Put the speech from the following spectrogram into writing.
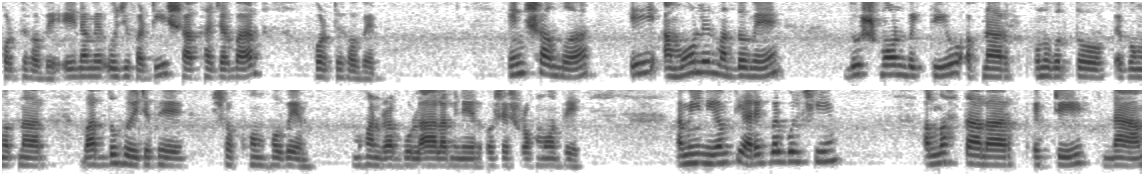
করতে হবে। এই নামের উজিফাটি সাত হাজার বার করতে হবে। ইনশাল্লাহ এই আমলের মাধ্যমে দুশ্মন ব্যক্তিও আপনার অনুগত্য এবং আপনার বাধ্য হয়ে যেতে সক্ষম হবে মহান রাব্বুল আলমিনের অশেষ রহমতে। আমি নিয়মটি আরেকবার বলছি, আল্লাহ তালার একটি নাম,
